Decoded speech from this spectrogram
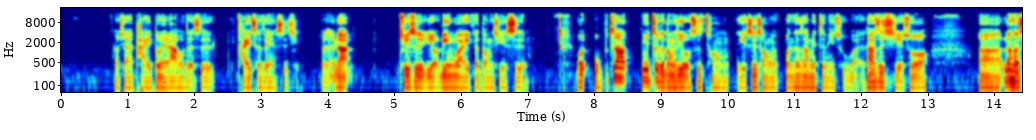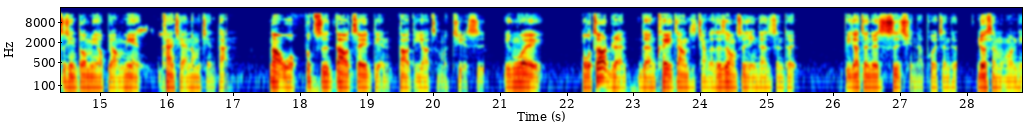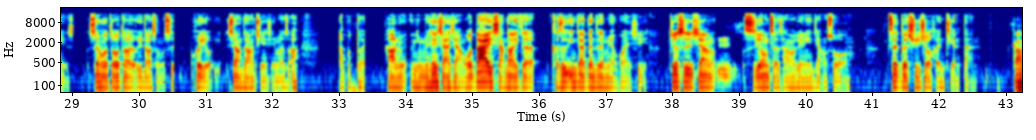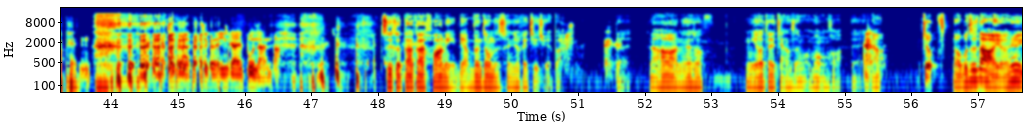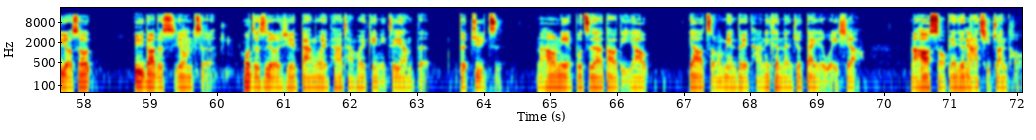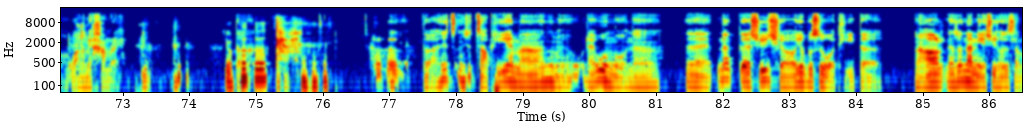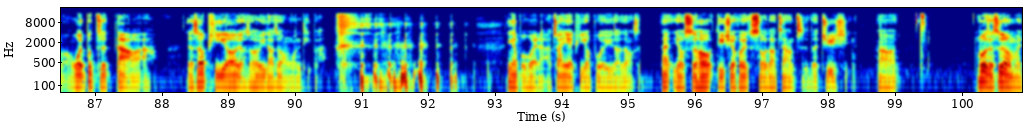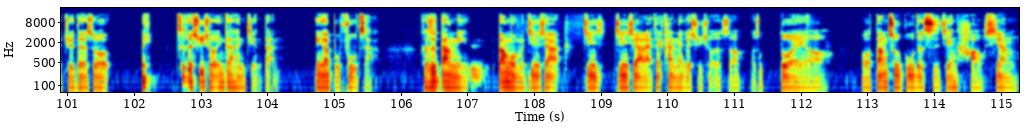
好像排队啦，或者是开车这件事情，对不对？嗯、那其实有另外一个东西是，我我不知道，因为这个东西我是从也是从文文章上面整理出来的。他是写说，呃，任何事情都没有表面看起来那么简单。那我不知道这一点到底要怎么解释，因为我知道人人可以这样子讲，可是这种事情应该是针对比较针对事情的，不会针对有什么你生活周遭有遇到什么事会有像这样的情形吗？说啊啊不对。好，你你们先想想，我大概想到一个，可是应该跟这个没有关系，就是像使用者常会跟你讲说，这个需求很简单，高配，这个这个应该不难吧？这个大概花你两分钟的时间就可以解决吧？对，然后你会说，你又在讲什么梦话？对，然后就我不知道有，因为有时候遇到的使用者，或者是有一些单位，他常会给你这样的。的句子，然后你也不知道到底要要怎么面对他，你可能就带个微笑，然后手边就拿起砖头往那边喊嘞，就呵呵卡，呵呵，对吧？你你是找 PM 吗？你怎么来问我呢？对不对？那个需求又不是我提的，然后你说那你的需求是什么？我也不知道啊。有时候 PO 有时候会遇到这种问题吧。应该不会啦，专业 PO 不会遇到这种事，但有时候的确会收到这样子的句型，然后或者是我们觉得说，哎，这个需求应该很简单，应该不复杂，可是当你当我们静下静静下来再看那个需求的时候，我说对哦，我当初估的时间好像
